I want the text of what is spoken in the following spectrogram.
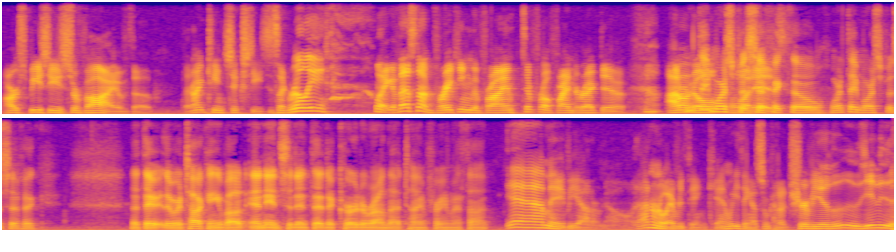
our species survived the the 1960s. It's like really. Like if that's not breaking the prime temporal prime directive, I don't Weren't know. they more specific though? Weren't they more specific? That they they were talking about an incident that occurred around that time frame. I thought. Yeah, maybe. I don't know. I don't know everything, do you think? I'm some kind of trivia?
